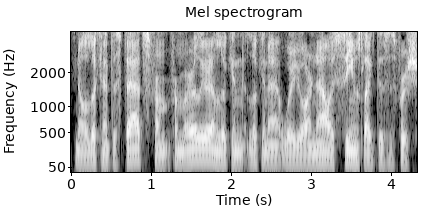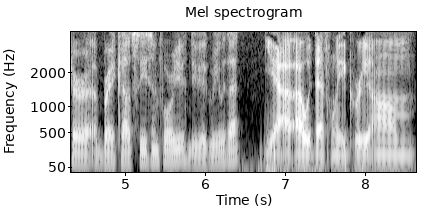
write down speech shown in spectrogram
you know, looking at the stats from, from earlier and looking looking at where you are now, it seems like this is for sure a breakout season for you. Do you agree with that? Yeah, I would definitely agree. Um,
